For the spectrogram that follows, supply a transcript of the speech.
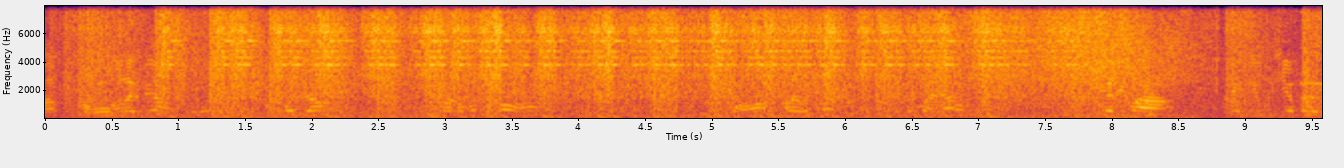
ครับโอ้อะไรเนี่ยโอ้โหโคตรเยอะมาครับหมอหมออะไรวะเนี่ยไม่ไหวแล้วเคลียร์ดีกว่าเคลียร์เคลียร์ไปเลย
